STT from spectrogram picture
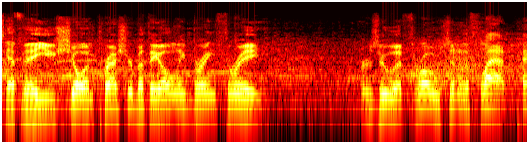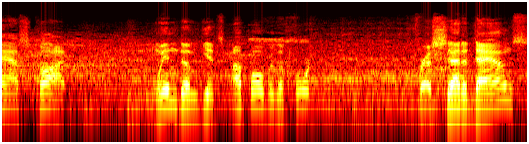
FAU showing pressure, but they only bring three. Urzua throws into the flat. Pass caught. Windham gets up over the four. Fresh set of downs.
